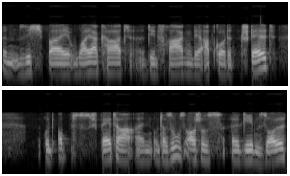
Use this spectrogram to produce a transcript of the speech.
ähm, sich bei Wirecard den Fragen der Abgeordneten stellt. Und ob es später einen Untersuchungsausschuss äh, geben soll,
